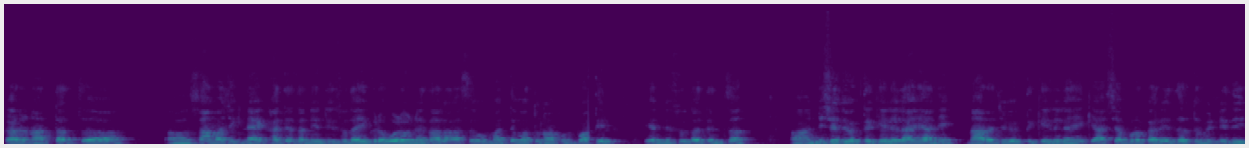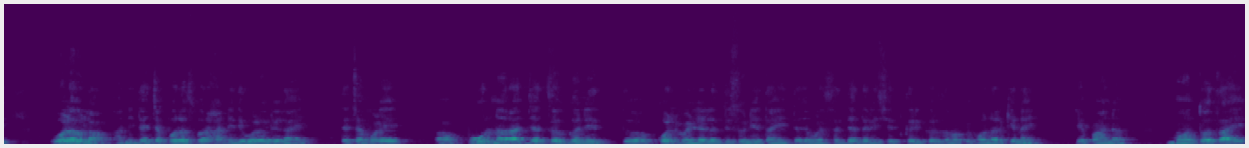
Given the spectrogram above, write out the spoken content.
कारण आत्ताच सामाजिक न्याय खात्याचा निधी सुद्धा इकडे वळवण्यात आला असं माध्यमातून आपण पाहतील. यांनी सुद्धा त्यांचं निषेध व्यक्त केलेला आहे आणि नाराजी व्यक्त केलेली आहे की अशा प्रकारे जर तुम्ही निधी वळवला आणि त्यांच्या परस्पर हा निधी वळवलेला आहे त्याच्यामुळे पूर्ण राज्याचं गणित अं, दिसून येत आहे. त्याच्यामुळे सध्या तरी शेतकरी कर्जमाफी होणार की नाही हे पाहणं महत्वाचं आहे.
